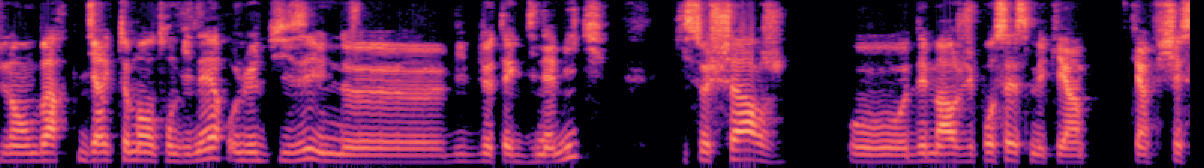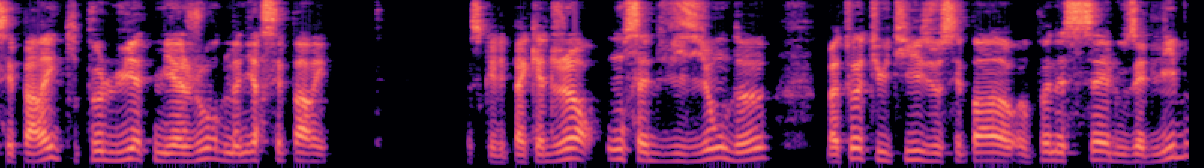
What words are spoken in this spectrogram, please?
l'embarques directement dans ton binaire au lieu d'utiliser une euh, bibliothèque dynamique qui se charge au démarrage du process mais qui est, un, fichier séparé qui peut lui être mis à jour de manière séparée. Parce que les packagers ont cette vision de, bah toi tu utilises, je sais pas, OpenSSL ou Zlib,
